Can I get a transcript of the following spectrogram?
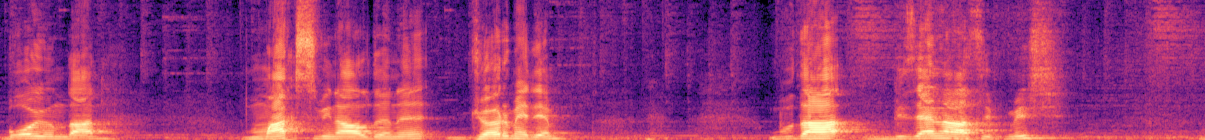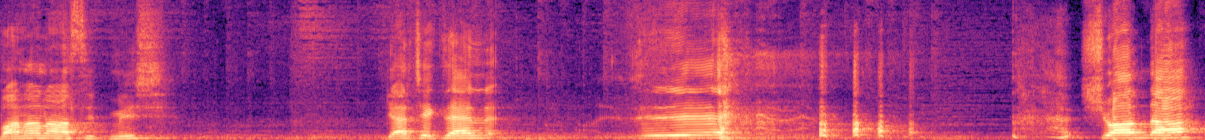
bu oyundan Max Win aldığını görmedim. Bu da bize nasipmiş. Bana nasipmiş. Gerçekten eee, şu anda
